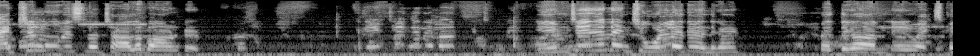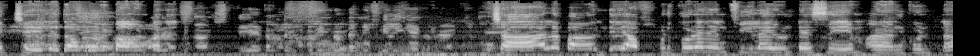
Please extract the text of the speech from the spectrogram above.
యాక్షన్ మూవీస్లో చాలా బాగుంటాడు. ఏం చేయాలి ఎలా అనిపించింది ఏం చేయాలి నేను చూడలేదు ఎందుకంటే పెద్దగా నేను ఎక్స్పెక్ట్ చేయలేదు. ఆ మూవీ బాగుంటుంది. చాలా బాగుంది. అప్పుడు కూడా నేను ఫీల్ అయి ఉంటే సేమ్ అని అనుకుంటున్నా.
